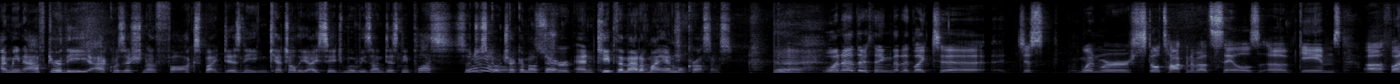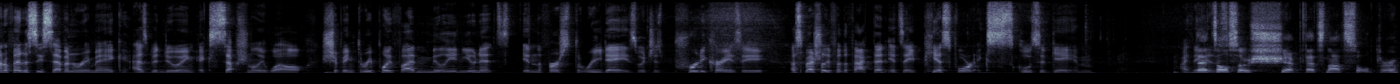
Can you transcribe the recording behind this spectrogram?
I mean, after the acquisition of Fox by Disney, you can catch all the Ice Age movies on Disney Plus. So just go Oh, check them out there true. and keep them out of my Animal Crossings. One other thing that I'd like to just when we're still talking about sales of games, uh, Final Fantasy VII Remake has been doing exceptionally well, shipping 3.5 million units in the first three days, which is pretty crazy, especially for the fact that it's a PS4 exclusive game. I think That's is- also shipped. That's not sold through.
